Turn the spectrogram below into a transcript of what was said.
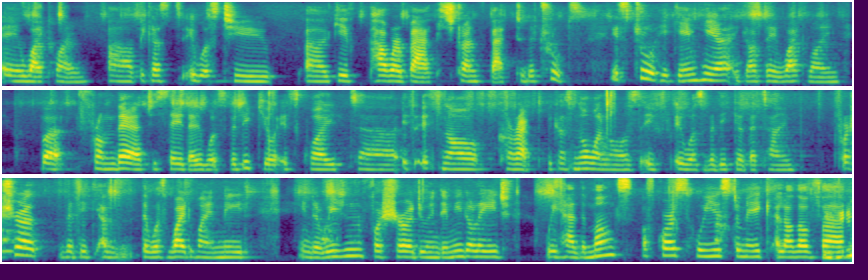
a white wine uh, because it was to uh, give power back, strength back to the troops. It's true, he came here, he got the white wine, but from there to say that it was Verdicchio, it's quite, uh, it, it's not correct because no one knows if it was Verdicchio at that time. For sure, Verdicchio, um, there was white wine made in the region for sure during the middle age we had the monks of course who used to make a lot of uh, mm-hmm.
